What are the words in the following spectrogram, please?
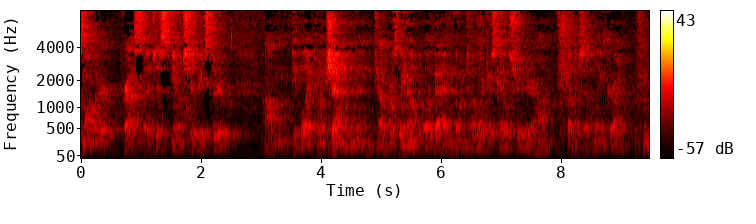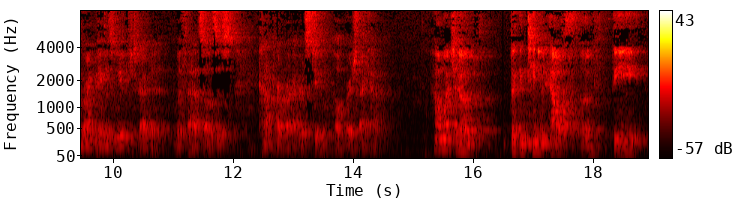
smaller press that just you know distributes through um, people like Tony Shen and John Porcellino, and people like that, and going to a larger scale distributor. Um, but there's definitely growing growing pains as we've described it with that. So this is kind of part of our efforts to help bridge that gap. How much of the continued health of the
